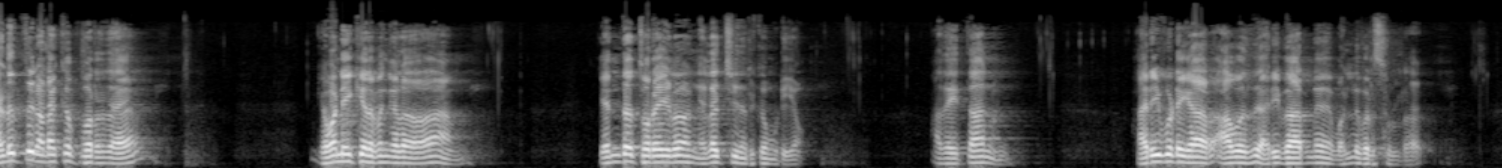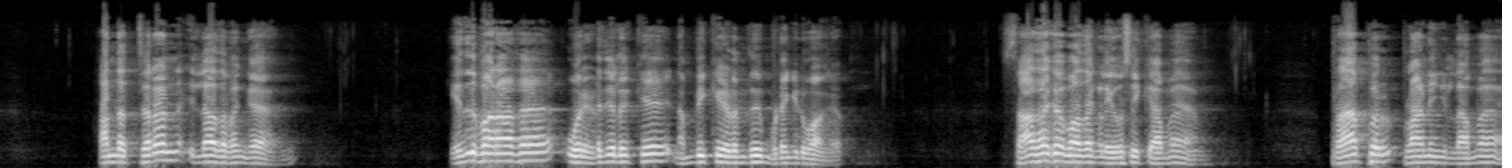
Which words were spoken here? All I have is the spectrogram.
அடுத்து நடக்க போகிறத கவனிக்கிறவங்கள தான் எந்த துறையிலும் நிலச்சி நிற்க முடியும். அதைத்தான் அறிவுடையார் ஆவது அறிவார்னு வள்ளுவர் சொல்கிறார் அந்த திறன் இல்லாதவங்க எதிர்பாராத ஒரு இடைஞ்சலுக்கே நம்பிக்கை இழந்து முடங்கிடுவாங்க. சாதகவாதங்களை யோசிக்காம ப்ராப்பர் பிளானிங் இல்லாமல்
